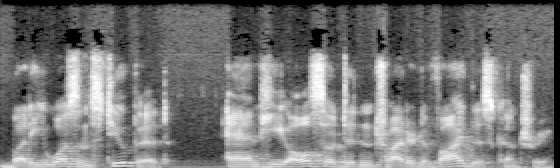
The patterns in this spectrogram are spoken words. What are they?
but he wasn't stupid. And he also didn't try to divide this country.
